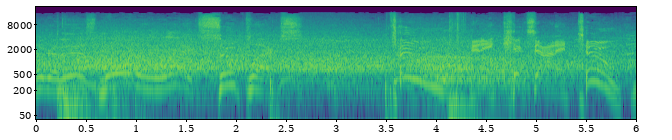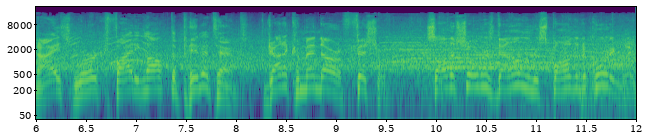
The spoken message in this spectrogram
Look at this. Northern Lights suplex. Two. And he kicks out at two. Nice work fighting off the pin attempt. Got to commend our official. Saw the shoulders down and responded accordingly.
